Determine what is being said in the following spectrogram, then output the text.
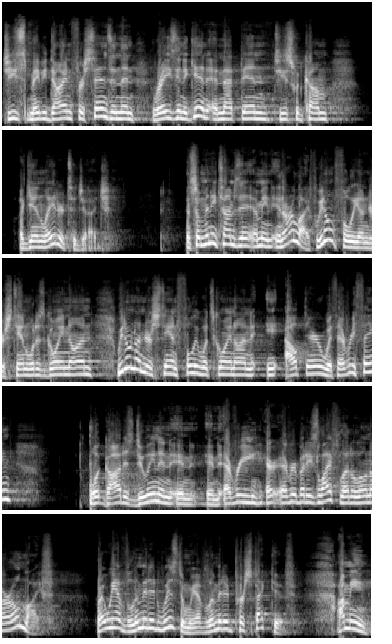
Jesus maybe dying for sins and then raising again, and that then Jesus would come again later to judge. And so many times, I mean, in our life, we don't fully understand what is going on. We don't understand fully what's going on out there with everything, what God is doing in, in, in every, er, everybody's life, let alone our own life. Right? We have limited wisdom, we have limited perspective. I mean,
